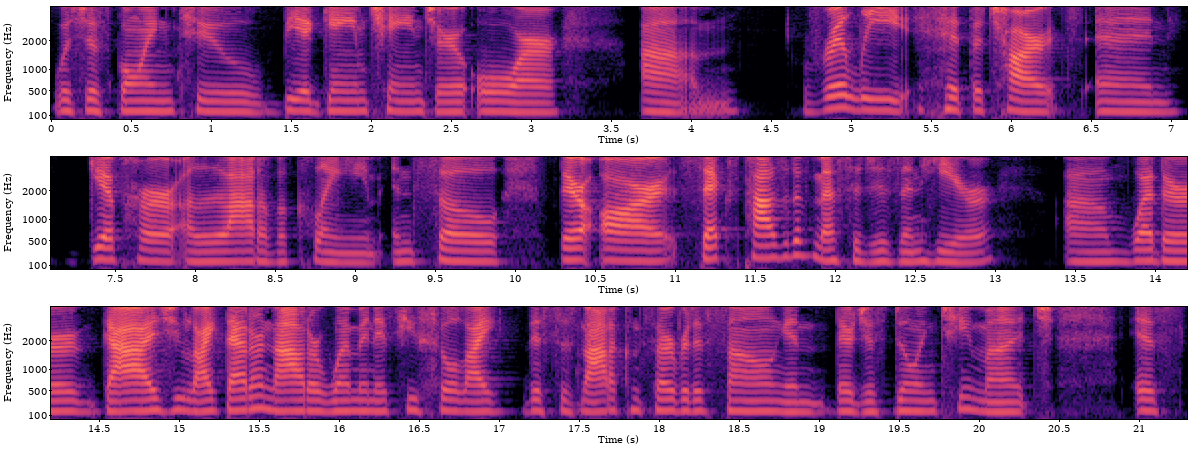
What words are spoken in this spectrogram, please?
was just going to be a game changer or um, really hit the charts and give her a lot of acclaim. And so there are sex positive messages in here um, whether guys you like that or not, or women, if you feel like this is not a conservative song and they're just doing too much, it's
